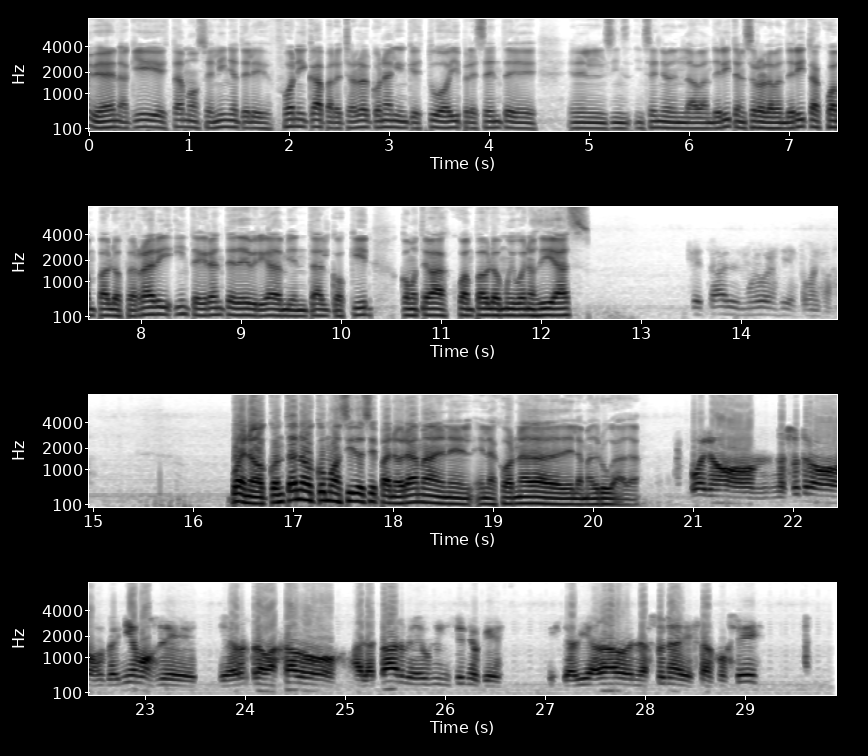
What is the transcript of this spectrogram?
Muy bien, aquí estamos en línea telefónica para charlar con alguien que estuvo ahí presente en el incendio en la banderita, en el Cerro de la Banderita, Juan Pablo Ferrari, integrante de Brigada Ambiental Cosquín. ¿Cómo te va, Juan Pablo? Muy buenos días. ¿Qué tal? Muy buenos días, ¿cómo les va? Bueno, contanos cómo ha sido ese panorama en, en la jornada de la madrugada. Bueno, nosotros veníamos de, haber trabajado a la tarde un incendio que, que se había dado en la zona de San José,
